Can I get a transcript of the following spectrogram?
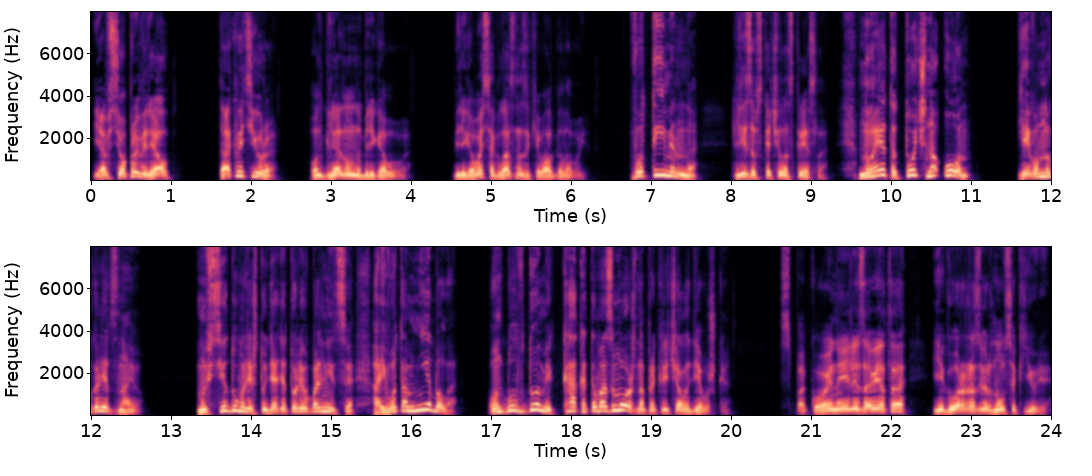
Я все проверял. Так ведь, Юра?» Он глянул на Берегового. Береговой согласно закивал головой. «Вот именно!» — Лиза вскочила с кресла. «Но это точно он! Я его много лет знаю. Мы все думали, что дядя Толя в больнице, а его там не было. Он был в доме. Как это возможно?» — прокричала девушка. «Спокойно, Елизавета!» — Егор развернулся к Юре.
